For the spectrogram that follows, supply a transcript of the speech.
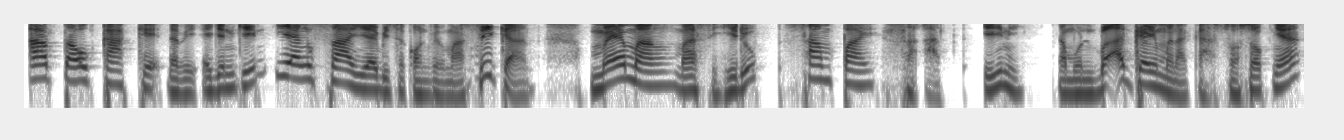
atau kakek dari Agent Kin yang saya bisa konfirmasikan memang masih hidup sampai saat ini. Namun bagaimanakah sosoknya?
